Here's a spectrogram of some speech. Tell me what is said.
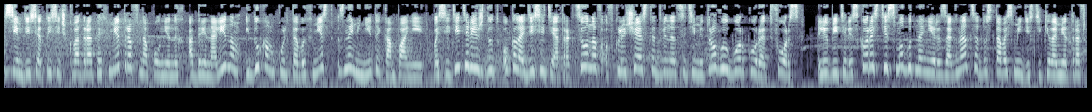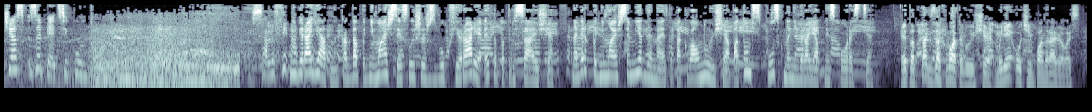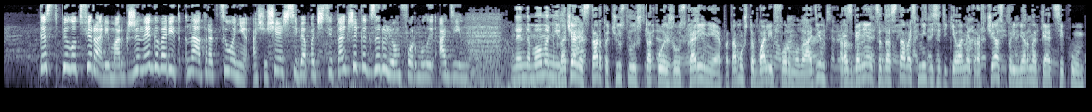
70 тысяч квадратных метров, наполненных адреналином и духом культовых мест знаменитой компании. Посетителей ждут около 10 аттракционов, включая 112-метровую горку Red Force. Любители скорости смогут на ней разогнаться до 180 км в час за 5 секунд. Невероятно. Когда поднимаешься и слышишь звук Феррари, это потрясающе. Наверх поднимаешься медленно, это так волнующе, а потом спуск на невероятной скорости. Это так захватывающе. Мне очень понравилось. Тест-пилот Феррари Марк Жене говорит, на аттракционе ощущаешь себя почти так же, как за рулем Формулы-1. В начале старта чувствуешь такое же ускорение, потому что болид Формулы-1 разгоняется до 180 км в час примерно 5 секунд.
